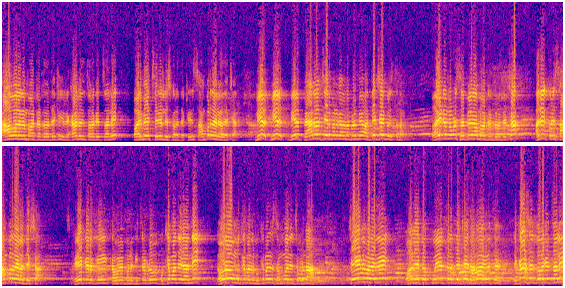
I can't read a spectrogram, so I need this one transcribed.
కావాలని మాట్లాడతారు అధ్యక్ష ఈ రికార్డుని తొలగించాలి. వారి మీద చర్యలు తీసుకోవాలి అధ్యక్ష. ఇది సంప్రదాయాలు అధ్యక్ష. మీరు మీరు మీరు ప్యానల్ చైర్మన్గా ఉన్నప్పుడు మేము అధ్యక్షాన్ని పిలుస్తున్నాం. బయట ఉన్నప్పుడు సభ్యులుగా మాట్లాడతాం అధ్యక్ష. అది కొన్ని సాంప్రదాయాలు అధ్యక్ష. స్పీకర్కి కవర్ మనకి ఇచ్చినప్పుడు ముఖ్యమంత్రి గారిని గౌరవ ముఖ్యమంత్రి ముఖ్యమంత్రి సంబోధించకుండా చేయడం అనేది వాళ్ళ యొక్క కుయుక్తుల అధ్యక్ష. ఇది అనాగరి రికార్డ్స్ తొలగించాలి.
